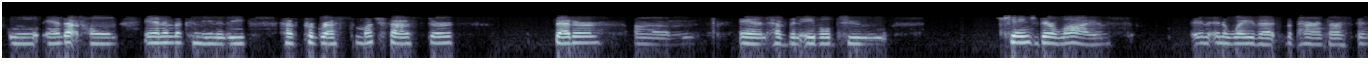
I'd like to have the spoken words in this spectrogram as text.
school and at home and in the community have progressed much faster, better, um, and have been able to change their lives in, in a way that the parents are and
